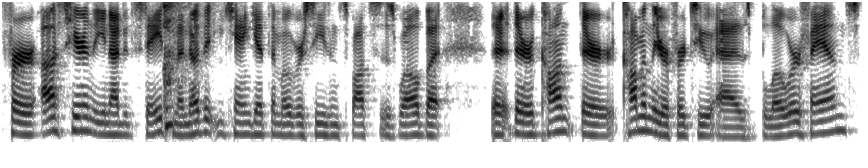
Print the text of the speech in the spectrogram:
for us here in the united states and i know that you can get them overseas in spots as well but they're they're con they're commonly referred to as blower fans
